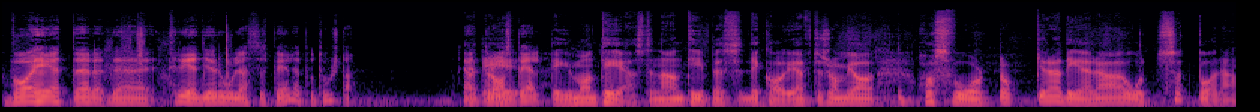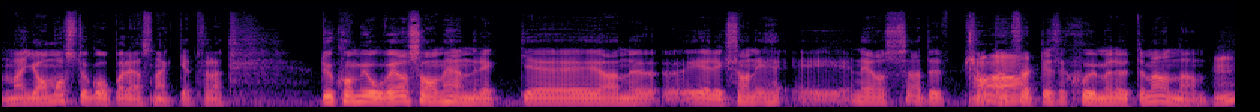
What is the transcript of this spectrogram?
Vad heter det tredje roligaste spelet på torsdag? Ja, Ett bra är, spel. Det är ju Monteas, den Antibes Decoy eftersom jag har svårt att gradera oddset på den. Men jag måste gå på det här snacket för att du kommer ihåg vad jag sa om Henrik eh, han, eh, Eriksson eh, när jag hade tjatat Ja, 47 minuter med honom. Mm.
